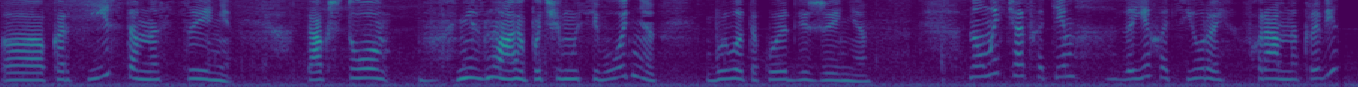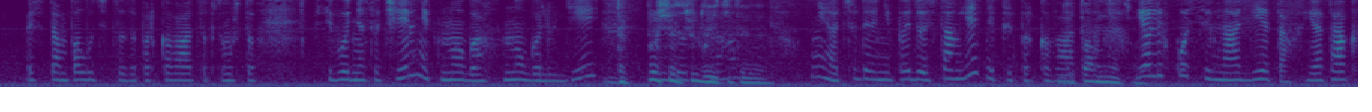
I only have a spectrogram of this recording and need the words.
э, к артистам на сцене. Так что не знаю, почему сегодня было такое движение. Но мы сейчас хотим заехать с Юрой в храм на крови, если там получится запарковаться, потому что сегодня сочельник, много, много людей. Так проще Идет отсюда идти тогда. Не, отсюда я не пойду. Если там есть где Да припарковаться, там нет. я легко сильно одета. Я так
